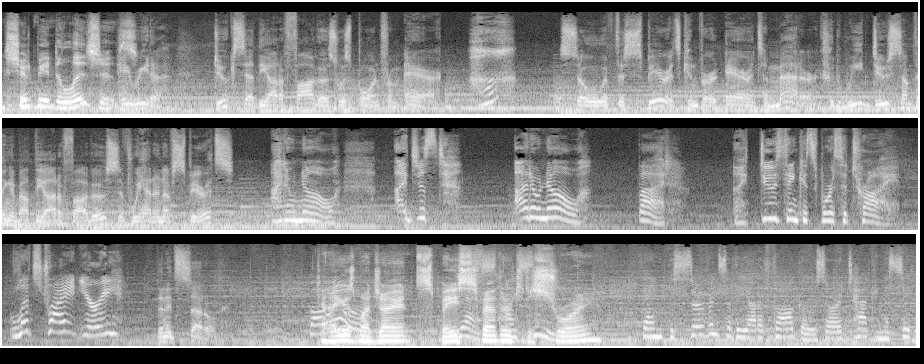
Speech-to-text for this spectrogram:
It should be delicious. Hey Rita, Duke said the Adephagos was born from air. Huh? So if the spirits convert air into matter, could we do something about the Adephagos if we had enough spirits? I don't know. I just... I don't know. But I do think it's worth a try. Let's try it, Yuri. Then it's settled. Can I use my giant space Yes, feather to see. destroy? Thank the servants of the Adephagos are attacking a city.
